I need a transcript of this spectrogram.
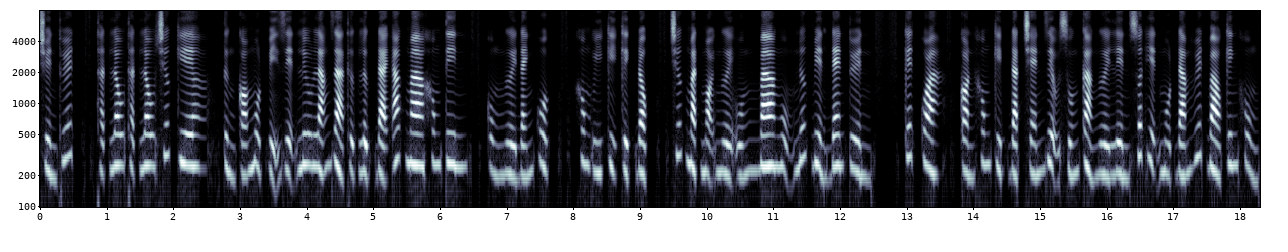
Truyền thuyết, thật lâu thật lâu trước kia, từng có một vị diện lưu lãng giả thực lực đại ác ma không tin, cùng người đánh cuộc, không ý kỳ kịch độc, trước mặt mọi người uống ba ngụm nước biển đen tuyền. Kết quả, còn không kịp đặt chén rượu xuống cả người liền xuất hiện một đám huyết bào kinh khủng,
